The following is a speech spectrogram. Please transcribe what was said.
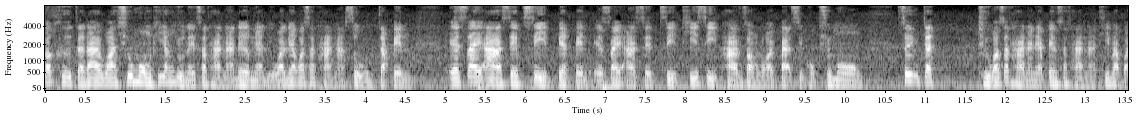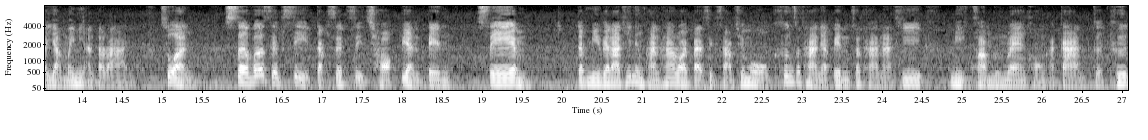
ก็คือจะได้ว่าชั่วโมงที่ยังอยู่ในสถานะเดิมเนี่ยหรือว่าเรียกว่าสถานะศูนย์จะเป็น SIR set seed เปลี่ยนเป็น SIR set seed ที่ 4,286 ชั่วโมง ซึ่งจะถือว่าสถานะเนี้ยเป็นสถานะที่แบบว่ายังไม่มีอันตราย ส่วน server set seed กับ set seed shock เปลี่ยนเป็น same จะมีเวลาที่ 1,583 ชั่วโมง ครึ่งสถานะเป็นสถานะที่มีความรุนแรงของอาการเกิดขึ้น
